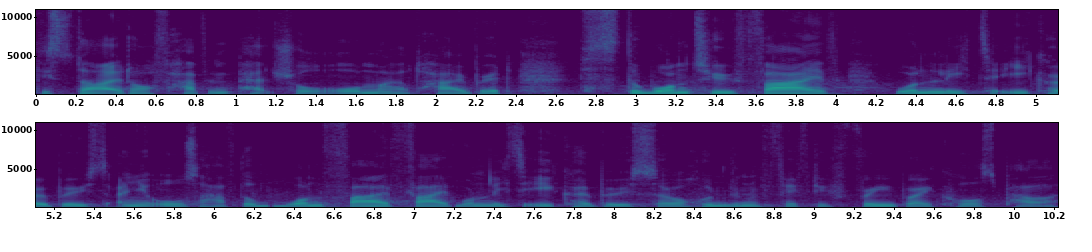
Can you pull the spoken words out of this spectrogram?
They started off having petrol or mild hybrid. This is the 125 1 litre EcoBoost and you also have the 155 1 litre EcoBoost, so 153 brake horsepower.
